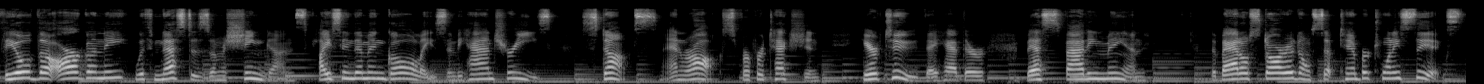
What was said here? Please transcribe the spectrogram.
filled the Argonne with nests of machine guns, placing them in gullies and behind trees, stumps, and rocks for protection. Here, too, they had their best fighting men. The battle started on September 26.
